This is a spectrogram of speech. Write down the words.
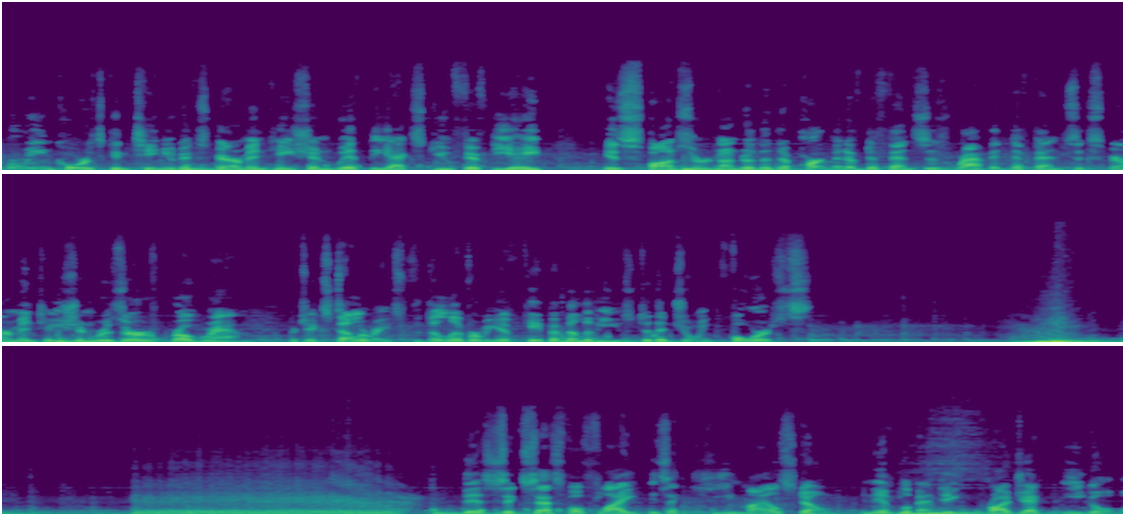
The Marine Corps' continued experimentation with the XQ 58 is sponsored under the Department of Defense's Rapid Defense Experimentation Reserve Program, which accelerates the delivery of capabilities to the Joint Force. This successful flight is a key milestone in implementing Project Eagle,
